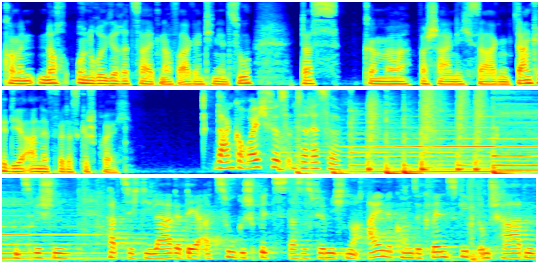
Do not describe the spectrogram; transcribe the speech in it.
kommen noch unruhigere Zeiten auf Argentinien zu. Das können wir wahrscheinlich sagen. Danke dir, Anne, für das Gespräch. Danke euch fürs Interesse. Inzwischen hat sich die Lage derart zugespitzt, dass es für mich nur eine Konsequenz gibt, um Schaden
